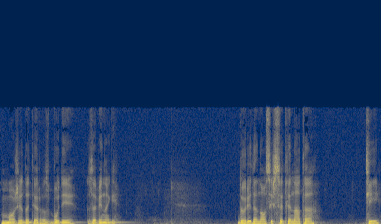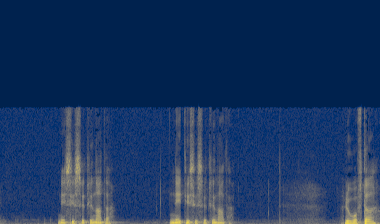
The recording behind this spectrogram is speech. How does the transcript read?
може да те разбуди завинаги. Дори да носиш светлината, ти не си светлината. Не ти си светлината. Любовта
